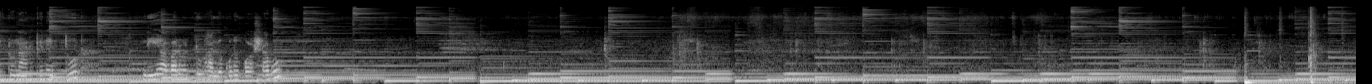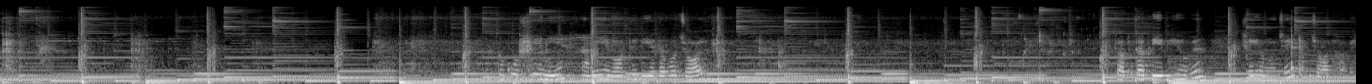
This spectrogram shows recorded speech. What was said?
একটু নারকেলের দুধ, দিয়ে আবার একটু ভালো করে কষাবো। মধ্যে দিয়ে দেবো জল। যতটা গ্রেভি হবে, সেই অনুযায়ী জল হবে।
